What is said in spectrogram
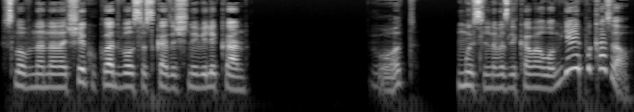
словно на ночлег укладывался сказочный великан. «Вот», — мысленно возликовал он, — «я и показал».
